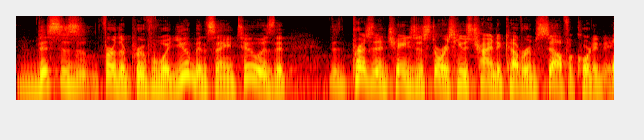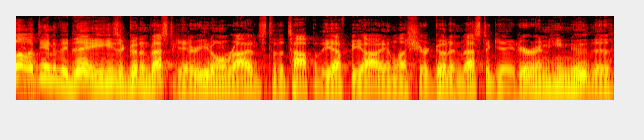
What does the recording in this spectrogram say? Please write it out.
this is further proof of what you've been saying too, is that the president changed his stories. He was trying to cover himself, according to Well, him. at the end of the day, he's a good investigator. You don't rise to the top of the FBI unless you're a good investigator, and he knew the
